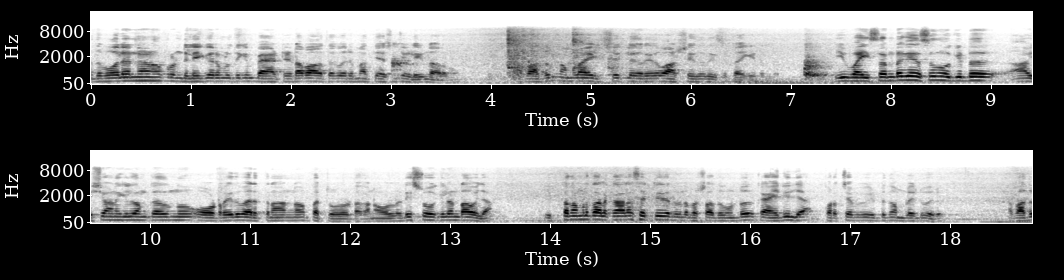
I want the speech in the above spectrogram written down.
അതുപോലെ തന്നെയാണ് ഫ്രണ്ടിലേക്ക് വരുമ്പോഴത്തേക്കും ബാറ്ററിയുടെ ഭാഗത്തൊക്കെ വരുമ്പോൾ അത്യാവശ്യം ചെളി ഉണ്ടായിരുന്നു. അപ്പോൾ അതും നമ്മൾ അഴിച്ച് ക്ലിയർ ചെയ്ത് വാഷ് ചെയ്ത് റീസെറ്റ് ആക്കിയിട്ടുണ്ട്. ഈ വൈസറിന്റെ കേസ് നോക്കിയിട്ട് ആവശ്യമാണെങ്കിൽ നമുക്കതൊന്ന് ഓർഡർ ചെയ്ത് വരുത്തണമെന്നോ പറ്റുള്ളൂ കേട്ടോ. കാരണം ഓൾറെഡി സ്റ്റോക്കിലുണ്ടാവില്ല ഇപ്പം നമ്മൾ തൽക്കാലം സെറ്റ് ചെയ്തിട്ടുണ്ട്. പക്ഷേ അതുകൊണ്ട് കാര്യമില്ല. കുറച്ച് വീട്ടിൽ കംപ്ലൈന്റ് വരും. അപ്പോൾ അത്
